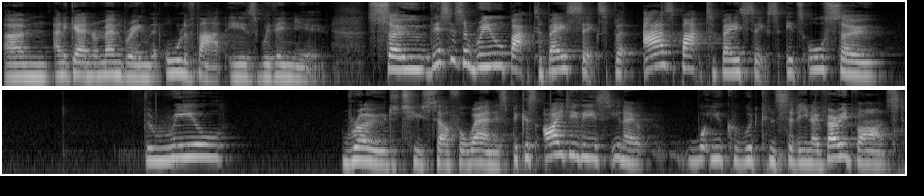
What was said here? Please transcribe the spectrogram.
Um, and again, remembering that all of that is within you. So, this is a real back to basics, but as back to basics, it's also the real road to self awareness because I do these, you know, what you could, would consider, you know, very advanced,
